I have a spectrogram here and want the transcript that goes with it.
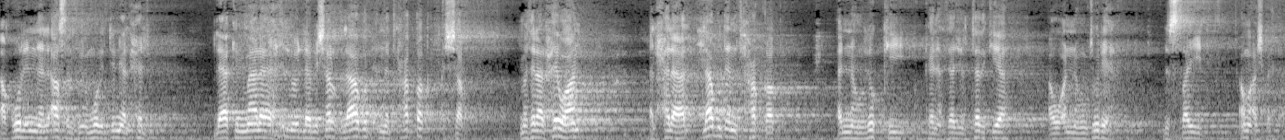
أقول إن الأصل في أمور الدنيا الحل لكن ما لا يحل إلا بشرط لا بد أن نتحقق الشرط. مثل الحيوان الحلال لا بد أن نتحقق أنه ذكي كان يحتاج للتذكيه أو أنه جرح للصيد أو ما أشبه ذلك.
